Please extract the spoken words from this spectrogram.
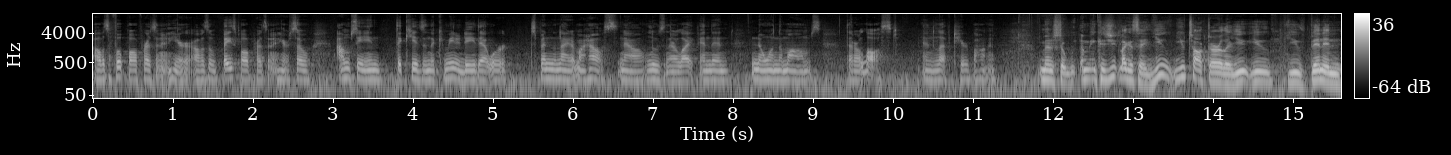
I was a football president here. I was a baseball president here. So I'm seeing the kids in the community that were spending the night at my house now losing their life and then knowing the moms that are lost and left here behind. Minister, I mean, because like I said, you you talked earlier. You you you've been in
